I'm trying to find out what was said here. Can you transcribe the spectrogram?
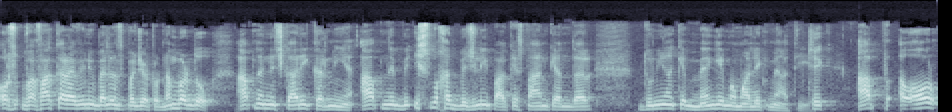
और वफाक का रेवेन्यू बैलेंस बजट हो। नंबर दो आपने निचकारी करनी है। आपने इस वक्त बिजली पाकिस्तान के अंदर दुनिया के महँगे ममालिक में आती है। ठीक। आप और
